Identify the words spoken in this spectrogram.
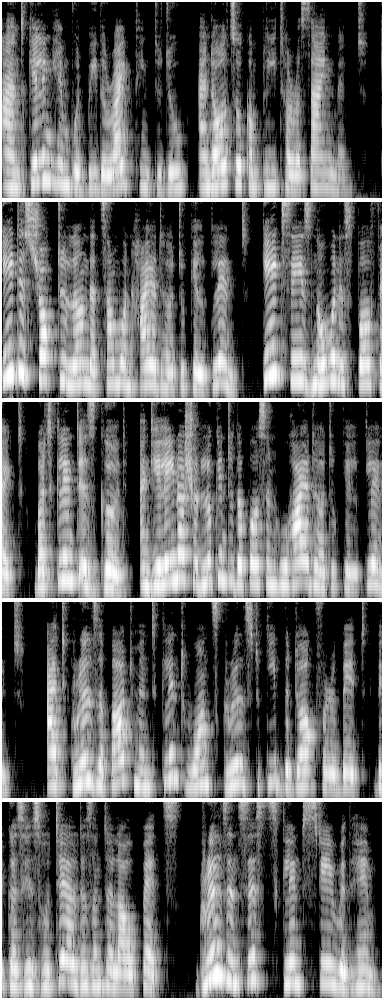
and killing him would be the right thing to do and also complete her assignment. Kate is shocked to learn that someone hired her to kill Clint. Kate says no one is perfect, but Clint is good, and Yelena should look into the person who hired her to kill Clint. At Grill's apartment, Clint wants Grills to keep the dog for a bit because his hotel doesn't allow pets. Grills insists Clint stay with him.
